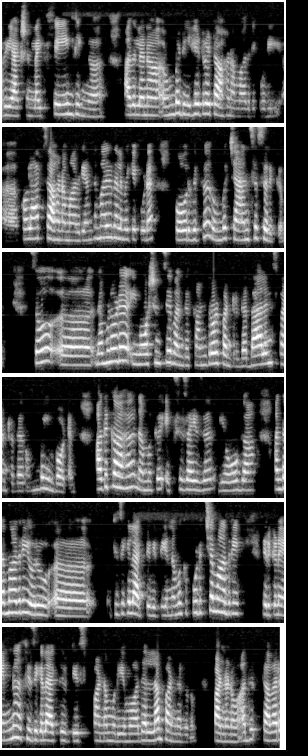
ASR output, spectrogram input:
reaction like fainting அதுலனா ரொம்ப டிஹைட்ரேட் ஆகின மாதிரி கூடி uh, கொலாப்ஸ் ஆகின மாதிரி அந்த மாதிரி நிலைமைக்கு கூட போறதுக்கு ரொம்ப சான்சஸ் இருக்கு. ஸோ uh, நம்மளோட இமோஷன்ஸே வந்து கண்ட்ரோல் பண்ணுறது பேலன்ஸ் பண்றது ரொம்ப இம்பார்ட்டன்ட் அதுக்காக நமக்கு எக்ஸசைஸ் யோகா அந்த மாதிரி ஒரு uh, ஃபிசிக்கல் ஆக்டிவிட்டி நமக்கு பிடிச்ச மாதிரி இருக்கணும். என்ன ஃபிசிக்கல் ஆக்டிவிட்டிஸ் பண்ண முடியுமோ அதெல்லாம் பண்ணணும். பண்ணணும். அது தவிர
